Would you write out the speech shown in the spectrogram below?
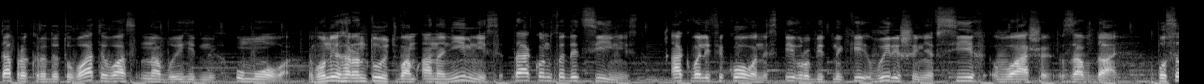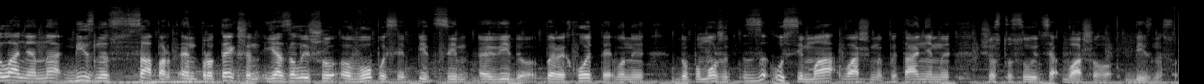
та прокредитувати вас на вигідних умовах. Вони гарантують вам анонімність та конфіденційність. А кваліфіковані співробітники вирішення всіх ваших завдань. Посилання на бізнес Support and Protection я залишу в описі під цим відео. Переходьте, вони допоможуть з усіма вашими питаннями, що стосуються вашого бізнесу.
